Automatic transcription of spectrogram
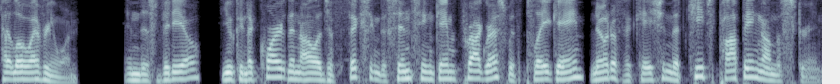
Hello everyone. In this video, you can acquire the knowledge of fixing the Syncing Game Progress with Play Game notification that keeps popping on the screen.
